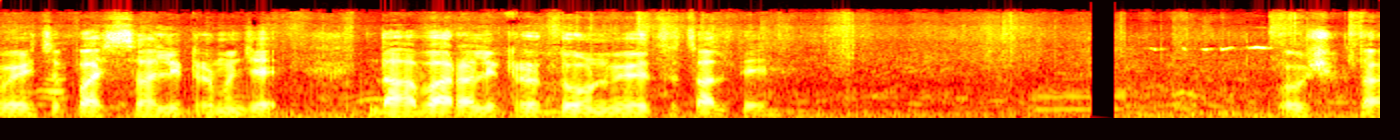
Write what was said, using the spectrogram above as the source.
वेळेचं पाच सहा लिटर म्हणजे दहा बारा लिटर दोन वेळेचं चालते. पाहू शकता.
